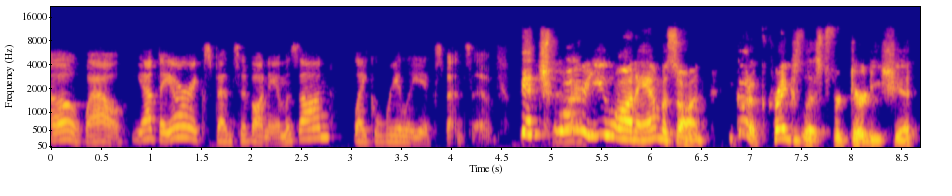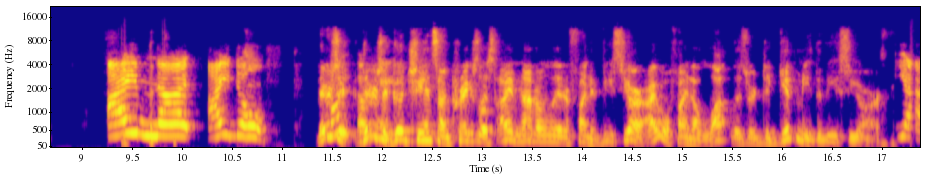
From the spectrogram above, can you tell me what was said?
Oh wow. Yeah, they are expensive on Amazon. Like really expensive. Bitch, why are you on Amazon? You go to Craigslist for dirty shit. I'm not. I don't. There's My- a there's a good chance on Craigslist. I am not only going to find a VCR, I will find a lot lizard to give me the VCR. Yeah.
